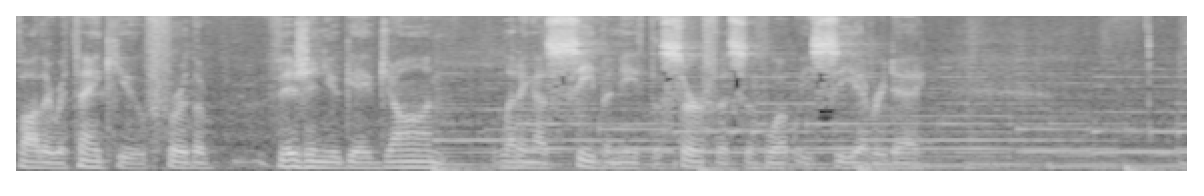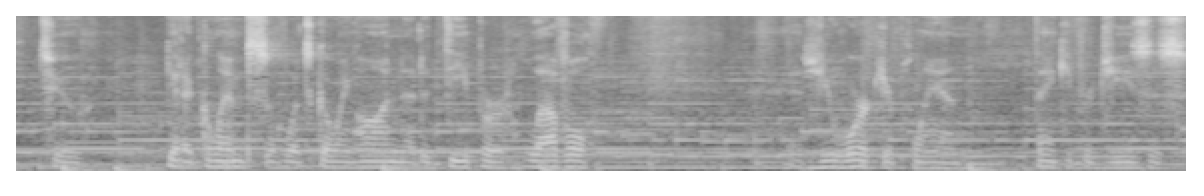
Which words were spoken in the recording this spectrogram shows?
Father, we thank you for the vision you gave John, letting us see beneath the surface of what we see every day. To get a glimpse of what's going on at a deeper level as you work your plan. Thank you for Jesus.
